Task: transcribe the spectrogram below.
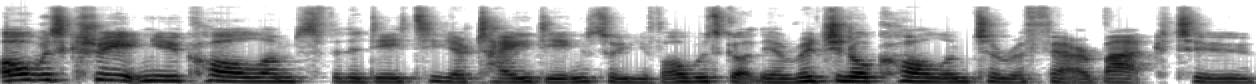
always create new columns for the data you're tidying. So you've always got the original column to refer back to.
